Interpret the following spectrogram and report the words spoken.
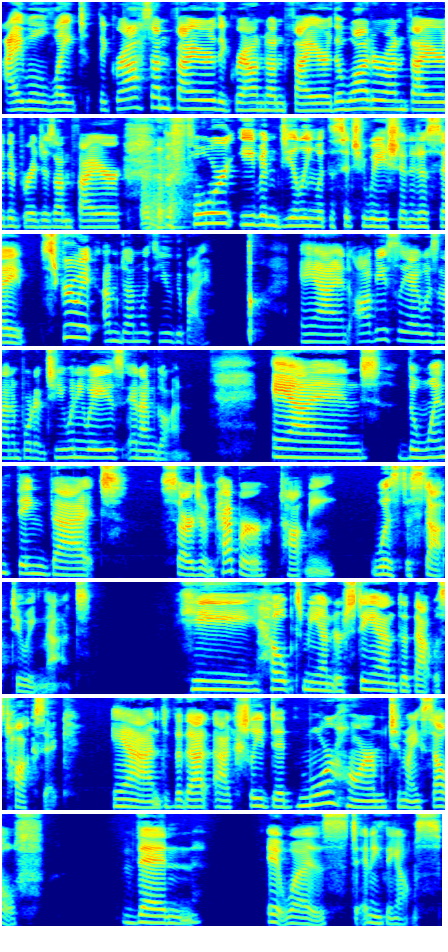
I will light the grass on fire, the ground on fire, the water on fire, the bridges on fire before even dealing with the situation and just say, screw it, I'm done with you, goodbye. And obviously, I wasn't that important to you, anyways, and I'm gone. And the one thing that Sergeant Pepper taught me was to stop doing that. He helped me understand that that was toxic and that that actually did more harm to myself than it was to anything else.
